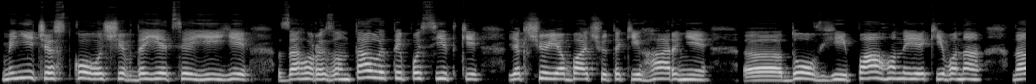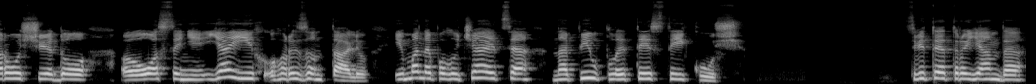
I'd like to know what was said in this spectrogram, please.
Мені частково ще вдається її загоризонталити по сітки, якщо я бачу такі гарні е, довгі пагони, які вона нарощує до е, осені, я їх горизонталю. І в мене виходить напівплетистий кущ. Цвіте троянда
